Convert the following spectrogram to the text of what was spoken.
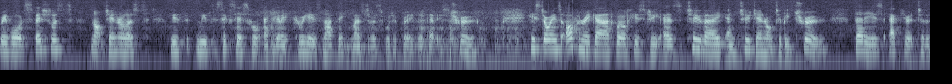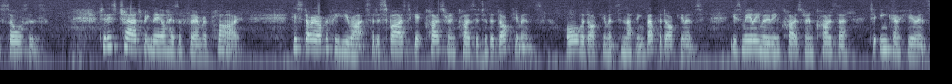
rewards specialists, not generalists, with, with successful academic careers, and I think most of us would agree that that is true. Historians often regard world history as too vague and too general to be true, that is, accurate to the sources. To this charge, McNeill has a firm reply. Historiography, he writes, that aspires to get closer and closer to the documents, all the documents and nothing but the documents, is merely moving closer and closer to incoherence,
